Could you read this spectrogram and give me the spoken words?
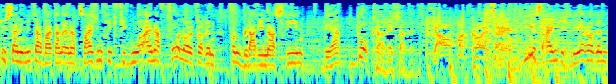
durch seine Mitarbeit an einer Zeichentrickfigur einer Vorläuferin von Bloody Nasrin, der Burka-Rächerin. Die ist eigentlich Lehrerin,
